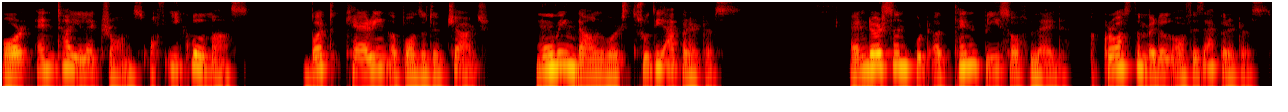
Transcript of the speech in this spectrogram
or anti-electrons of equal mass but carrying a positive charge, moving downwards through the apparatus. Anderson put a thin piece of lead across the middle of his apparatus.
